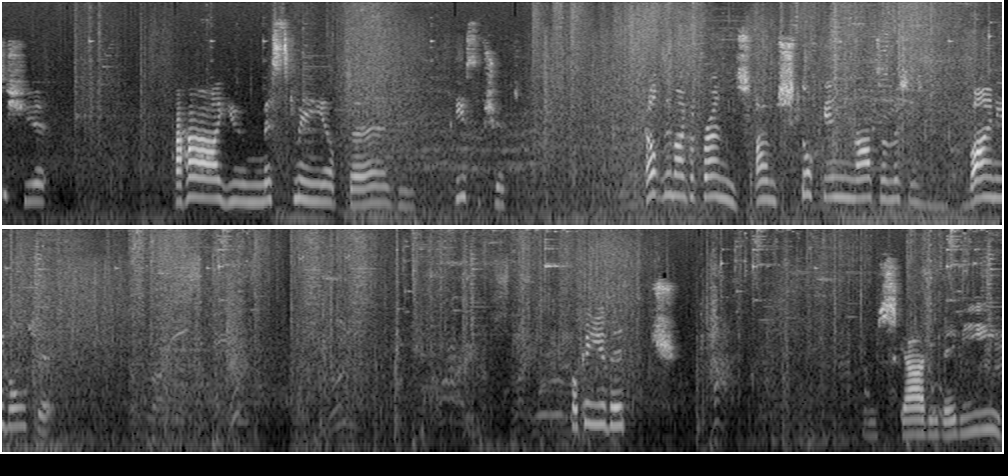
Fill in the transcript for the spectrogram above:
Piece of shit. Haha, you missed me up there, you piece of shit. Help me, my good friends. I'm stuck in Artemis's viney bullshit. Fucking you, bitch. I'm Scotty, baby.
